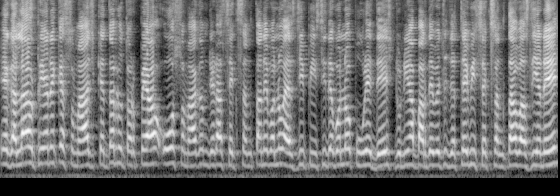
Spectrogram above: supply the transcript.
ਇਹ ਗੱਲਾਂ ਉੱਠੀਆਂ ਨੇ ਕਿ ਸਮਾਜ ਕਿੱਧਰ ਨੂੰ ਤੁਰ ਪਿਆ, ਉਹ ਸਮਾਗਮ ਜਿਹੜਾ ਸਿੱਖ ਸੰਗਤਾਂ ਦੇ ਵੱਲੋਂ ਐਸਜੀਪੀਸੀ ਦੇ ਵੱਲੋਂ ਪੂਰੇ ਦੇਸ਼ ਦੁਨੀਆ ਭਰ ਦੇ ਵਿੱਚ ਜਿੱਥੇ ਵੀ ਸਿੱਖ ਸੰਗਤਾਂ ਵਸਦੀਆਂ ਨੇ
